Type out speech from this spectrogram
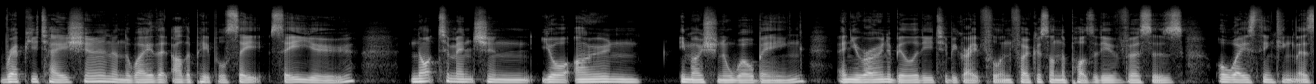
reputation and the way that other people see see you, not to mention your own emotional well-being and your own ability to be grateful and focus on the positive versus always thinking there's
